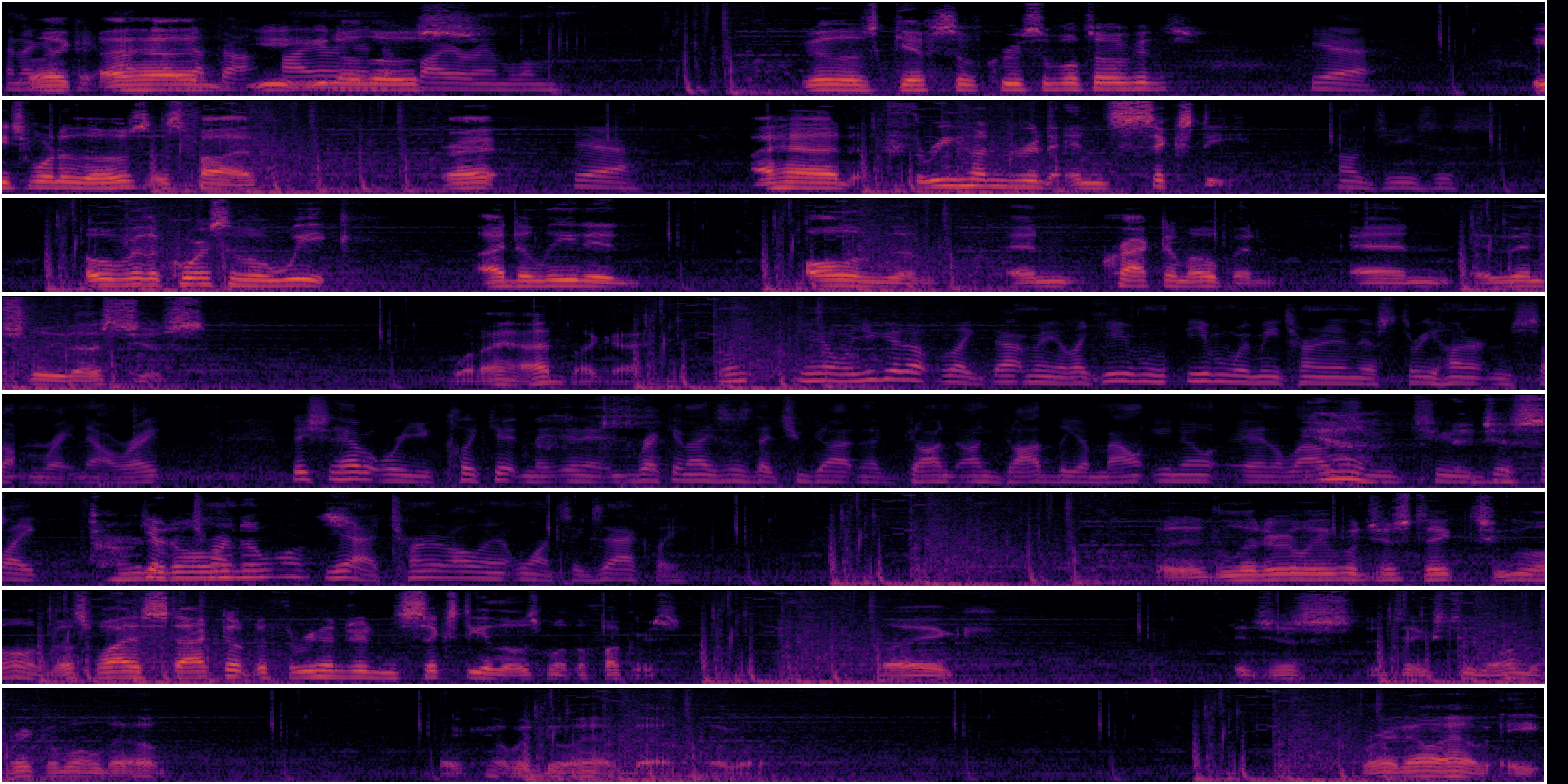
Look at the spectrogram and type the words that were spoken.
And I Like, got the, I I, had- got the you- you know those- fire emblem. You know those gifts of Crucible tokens? Yeah, Each one of those is five, right? yeah. I had 360. Oh Jesus. Over the course of a week, I deleted all of them and cracked them open, and eventually that's just what I had. Like I, When you know when you get up like that many, like even even with me turning in this 300 and something right now, right? They should have it where you click it and, it and it recognizes that you got a gun ungodly amount, you know, and allows Yeah, you to just, just like Turn give- it all turn- in at once. yeah, turn it all in at once. Exactly. It literally would just take too long. That's why I stacked up to 360 of those motherfuckers. Like, it just it takes too long to break them all down. Like, how many do I have now? Right now I have eight.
